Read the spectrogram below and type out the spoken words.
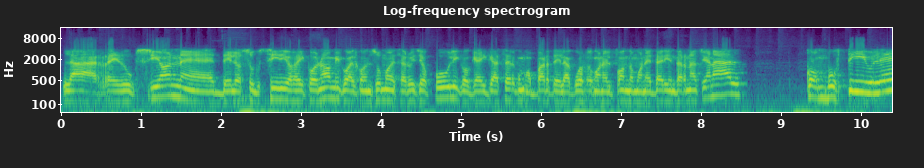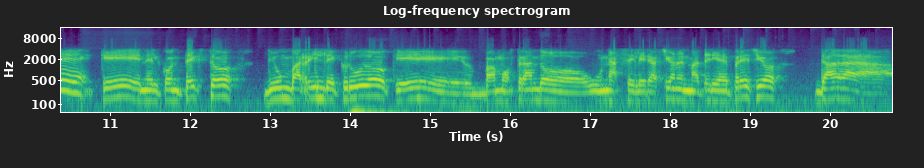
la reducción eh, de los subsidios económicos al consumo de servicios públicos que hay que hacer como parte del acuerdo con el Fondo Monetario Internacional. Combustible, que en el contexto de un barril de crudo que va mostrando una aceleración en materia de precios, dada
